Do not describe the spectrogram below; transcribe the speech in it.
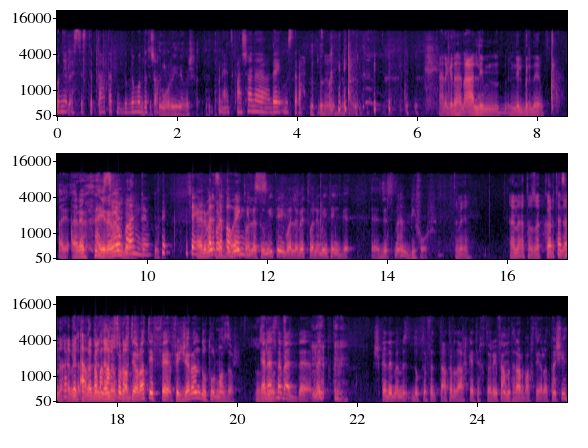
خدني الأسيست بتاعتك لمده شهر. تنوريني يا باشا. ربنا يعزك عشان أضايق مستر أحمد. إحنا كده هنعلي من من البرنامج. Remember. فلسفة to meet ولا to meeting ولا met ولا meeting uh, this man before. تمام. أنا تذكرت إن أنا قابلت. الراجل طبعا ده من قبل. اختياراتي في في ال gerund و to المصدر. يعني مظبوط. هستبعد met مش كده دايما الدكتور فاتت تعترض على حكاية اختياري فعملت لها أربع اختيارات ماشي؟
